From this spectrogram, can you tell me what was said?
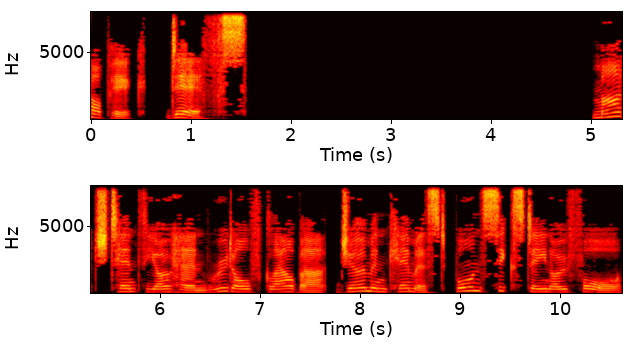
Topic: Deaths. March 10 – Johann Rudolf Glauber, German chemist born 1604.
